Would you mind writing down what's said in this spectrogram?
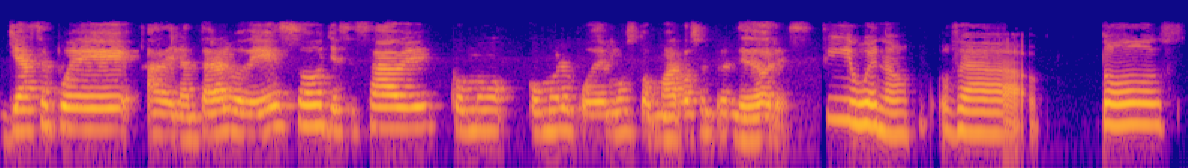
ya se puede adelantar algo de eso, ya se sabe cómo, cómo lo podemos tomar los emprendedores. Sí, bueno, o sea, todos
